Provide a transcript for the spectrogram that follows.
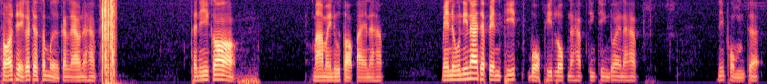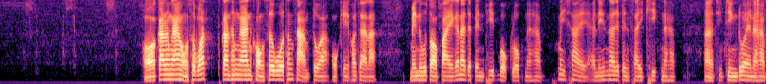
สวัสดเพจก็จะเสมอกันแล้วนะครับทีนี้ก็มาเมนูต่อไปนะครับ เมนูนี้น่าจะเป็นพีทบวกพีทลบนะครับ จริง ๆ ด้วยนะครับ นี่ผมจะ อ๋อ การทำงานของสวอตการทำงานของเซอร์โวทั้ง 3 ตัว โอเค เข้าใจละ เมนูต่อไปก็น่าจะเป็นพีทบวกลบนะครับ ไม่ใช่ อันนี้น่าจะเป็นไซด์คลิกนะครับ อ่า จริง ๆ ด้วยนะครับ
